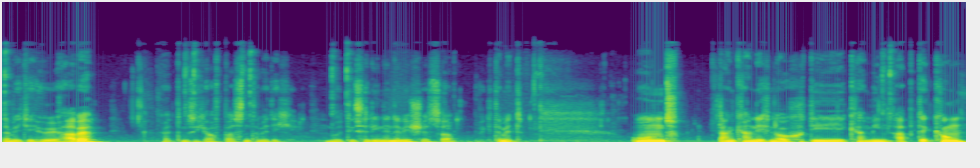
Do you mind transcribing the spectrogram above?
damit ich die Höhe habe. Da muss ich aufpassen, damit ich nur diese Linien erwische. So, weg damit. Und dann kann ich noch die Kaminabdeckung,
